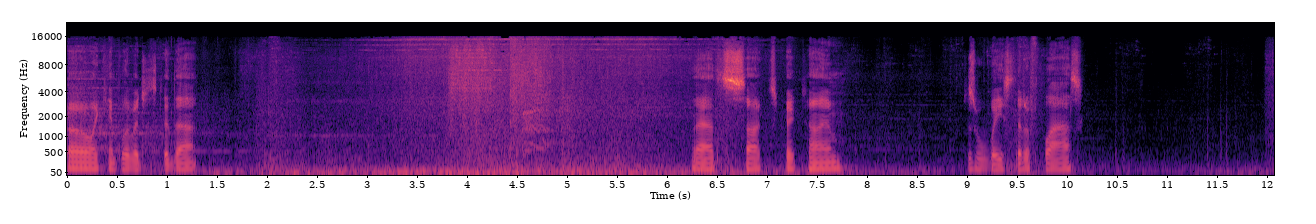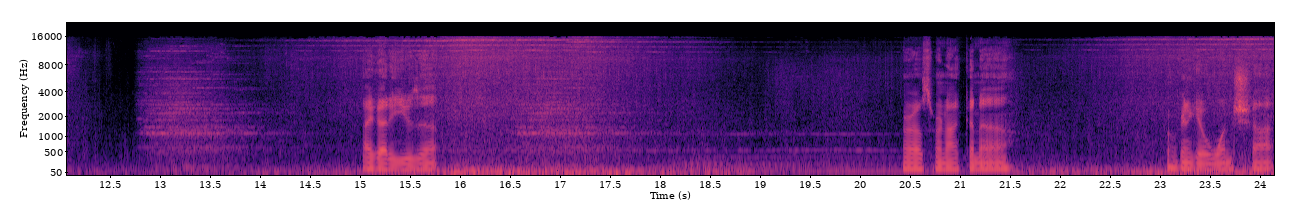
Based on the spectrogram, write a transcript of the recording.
Oh, I can't believe I just did that. That sucks big time. Just wasted a flask. I gotta use it. Or else we're not gonna... We're gonna get one shot.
